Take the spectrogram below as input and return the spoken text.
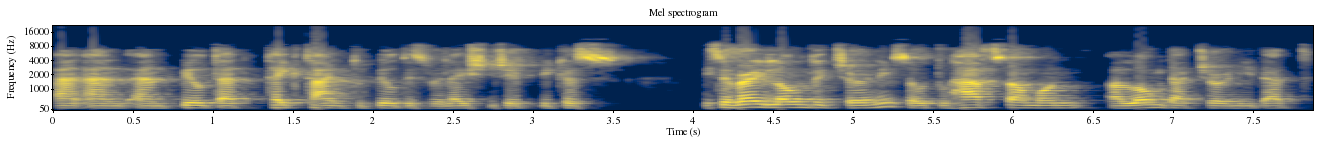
and, and, and build that, take time to build this relationship because it's a very lonely journey. So to have someone along that journey that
